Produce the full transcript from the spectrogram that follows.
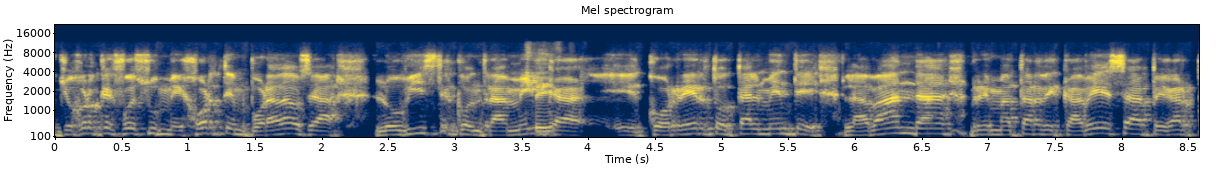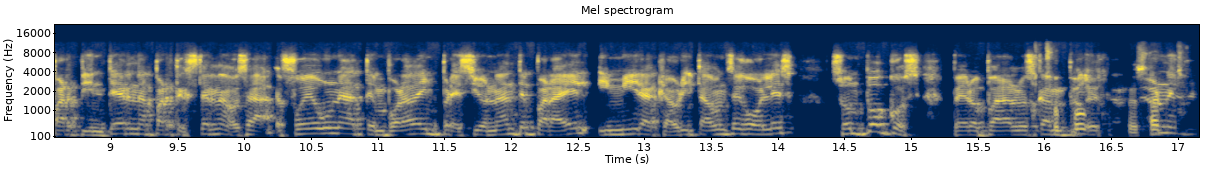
yo creo que fue su mejor temporada, o sea, lo viste contra América eh, correr totalmente la banda, rematar de cabeza, pegar parte interna, parte externa, o sea, fue una temporada impresionante para él y mira que ahorita 11 goles son pocos, pero para los campeones campeones de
